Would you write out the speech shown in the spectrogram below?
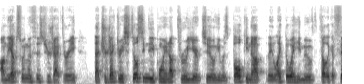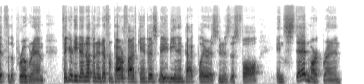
on the upswing with his trajectory. That trajectory still seemed to be pointing up through year two. He was bulking up. They liked the way he moved, felt like a fit for the program. Figured he'd end up in a different Power Five campus, maybe be an impact player as soon as this fall. Instead, Mark Brennan,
